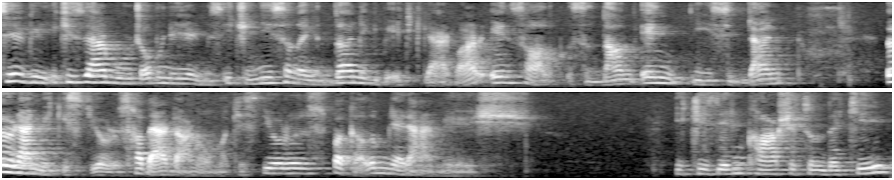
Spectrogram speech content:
Sevgili ikizler burcu abonelerimiz için Nisan ayında ne gibi etkiler var? En sağlıklısından, en iyisinden öğrenmek istiyoruz, haberdar olmak istiyoruz. Bakalım nelermiş. İkizlerin karşıtındaki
